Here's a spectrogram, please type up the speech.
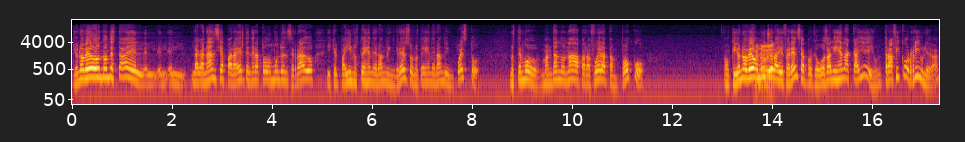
Yo no veo dónde está la ganancia para él tener a todo el mundo encerrado y que el país no esté generando ingresos, no esté generando impuestos, no estemos mandando nada para afuera tampoco. Aunque yo no veo mucho la diferencia porque vos salís en la calle y es un tráfico horrible, ¿va?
